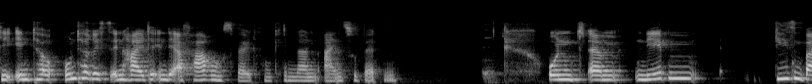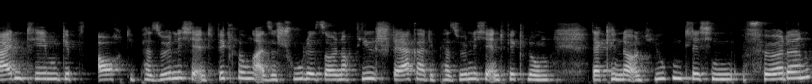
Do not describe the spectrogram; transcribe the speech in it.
die Inter Unterrichtsinhalte in der Erfahrungswelt von Kindern einzubetten. Und ähm, neben diesen beiden Themen gibt es auch die persönliche Entwicklung. Also Schule soll noch viel stärker die persönliche Entwicklung der Kinder und Jugendlichen fördern.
